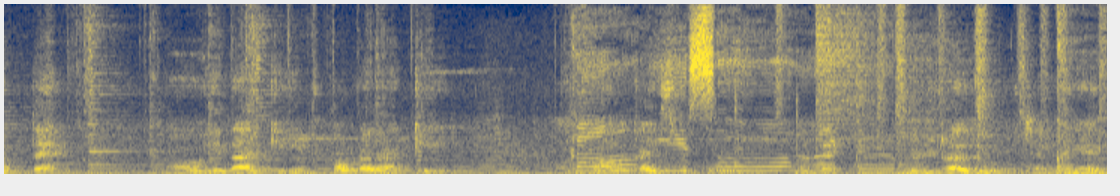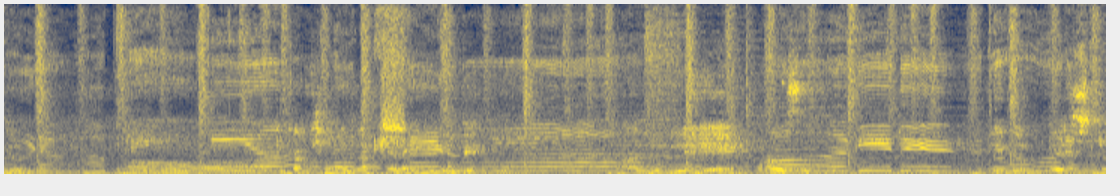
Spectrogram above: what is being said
ಮತ್ತೆ ಇದಾಕಿ ಪೌಡರ್ ಹಾಕಿ. ಕಾಯಿಸ್ಬೇಕು. ಮತ್ತು ಫಿಲ್ಟ್ರ್ ಅದು ಚೆನ್ನಾಗಿ ಅದು ಡಿಕಾಕ್ಷನ್ ಎಲ್ಲ ಕೆಳಗೆ ಇಡಬೇಕು. ಅದು ಲೇಟ್ ಪ್ರೋಸೆಸ್ ಇದು ಬೆಸ್ಟ್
